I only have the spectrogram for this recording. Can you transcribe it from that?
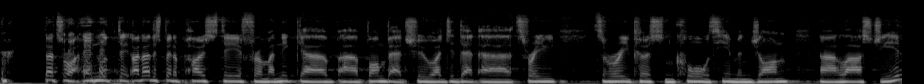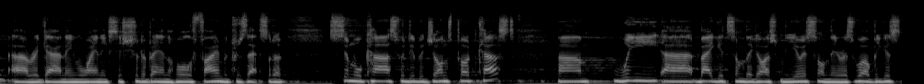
that's right. And look, I know there's been a post there from uh, Nick uh, uh, Bombatch, who I did that uh, three three person call with him and John uh, last year uh, regarding why INXS should have been in the Hall of Fame, which was that sort of simulcast we did with John's podcast. Um, we uh, may get some of the guys from the US on there as well because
